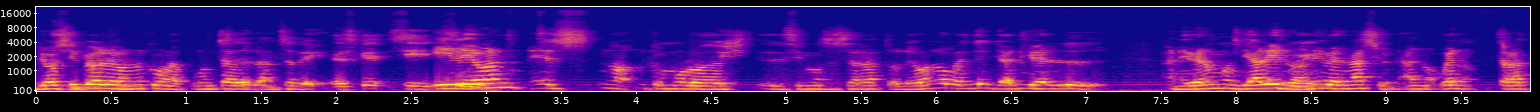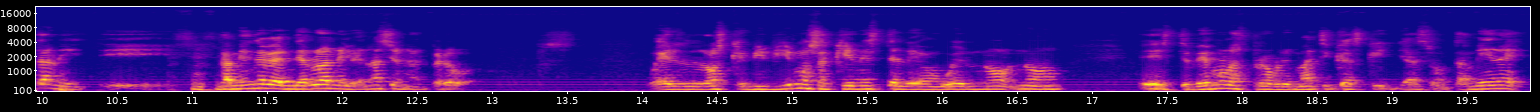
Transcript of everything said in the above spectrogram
Yo sí veo a León como la punta de lanza de... Es que sí. Y sí. León es, no, como lo decimos hace rato, León lo venden ya a nivel, a nivel mundial y no a nivel nacional. ¿no? Bueno, tratan y, y también de venderlo a nivel nacional, pero... pues, güey, los que vivimos aquí en este León, güey, no, no, este, vemos las problemáticas que ya son. También hay,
